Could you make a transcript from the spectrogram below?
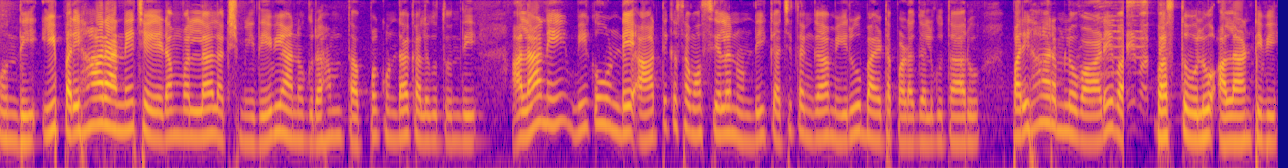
ఉంది. ఈ పరిహారాన్ని చేయడం వల్ల లక్ష్మీదేవి అనుగ్రహం తప్పకుండా కలుగుతుంది. అలానే మీకు ఉండే ఆర్థిక సమస్యల నుండి ఖచ్చితంగా మీరు బయటపడగలుగుతారు. పరిహారంలో వాడే వ- వస్తువులు అలాంటివి.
